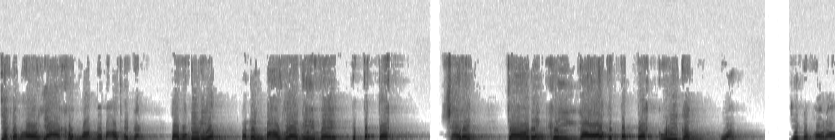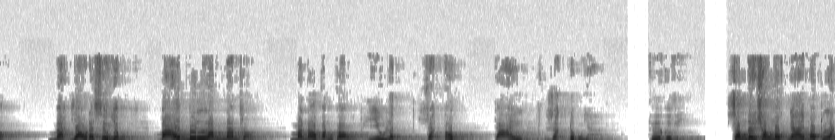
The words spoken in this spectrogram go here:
Chiếc đồng hồ già không ngoan mới bảo thêm rằng, còn một điều nữa, là đừng bao giờ nghĩ về cái tích tắc sẽ đến, cho đến khi gõ cái tích tắc cuối cùng của anh chiếc đồng hồ đó, mặc dầu đã sử dụng 75 năm rồi, mà nó vẫn còn hiệu lực rất tốt, chạy rất đúng giờ. Thưa quý vị, sống đời sống một ngày một lần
